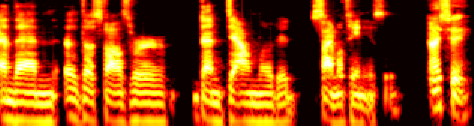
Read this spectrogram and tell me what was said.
And then uh, those files were then downloaded simultaneously. I see.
